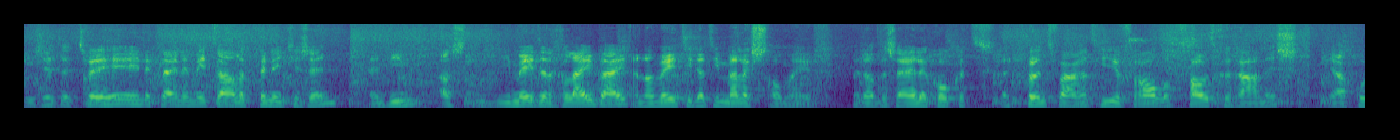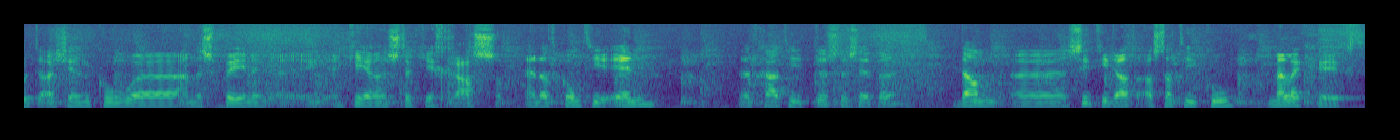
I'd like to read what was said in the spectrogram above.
Hier zitten twee hele kleine metalen pinnetjes in. En die, als, die meten de gelijkheid en dan weet hij dat hij melkstroom heeft. Maar dat is eigenlijk ook het, het punt waar het hier vooral op fout gegaan is. Ja goed, als je een koe uh, aan de speen een, een, keer een stukje gras en dat komt hierin, dat gaat hier tussen zitten, dan uh, ziet hij dat als dat die koe melk geeft.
